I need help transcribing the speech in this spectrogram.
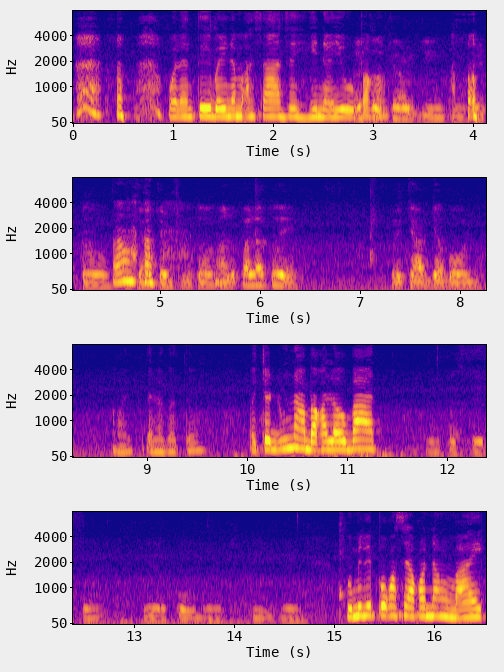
Walang tibay na maasahan sa hinayo pa ko. Ito charging. Ito, charge mo to. Ano pala to eh? Rechargeable. Ay, talaga to. Richard, na, baka lowbat. Oh, Tapos ito, earphone o speaker. Bumili po kasi ako ng mic.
